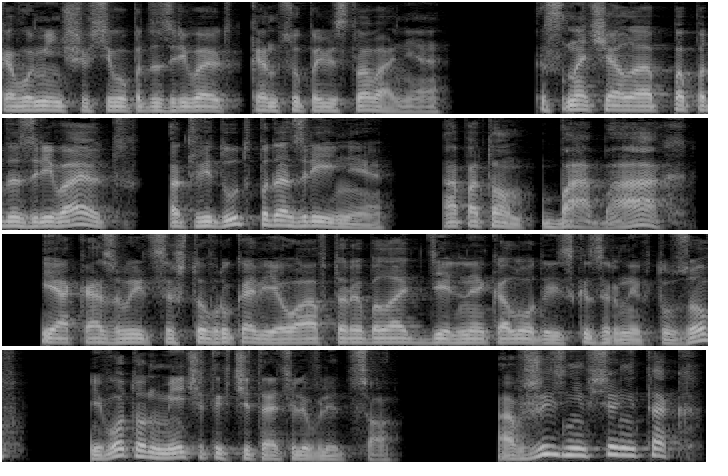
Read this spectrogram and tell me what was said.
кого меньше всего подозревают к концу повествования. Сначала поподозревают, отведут подозрения, а потом бабах, и оказывается, что в рукаве у автора была отдельная колода из козырных тузов, и вот он мечет их читателю в лицо. А в жизни все не так.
